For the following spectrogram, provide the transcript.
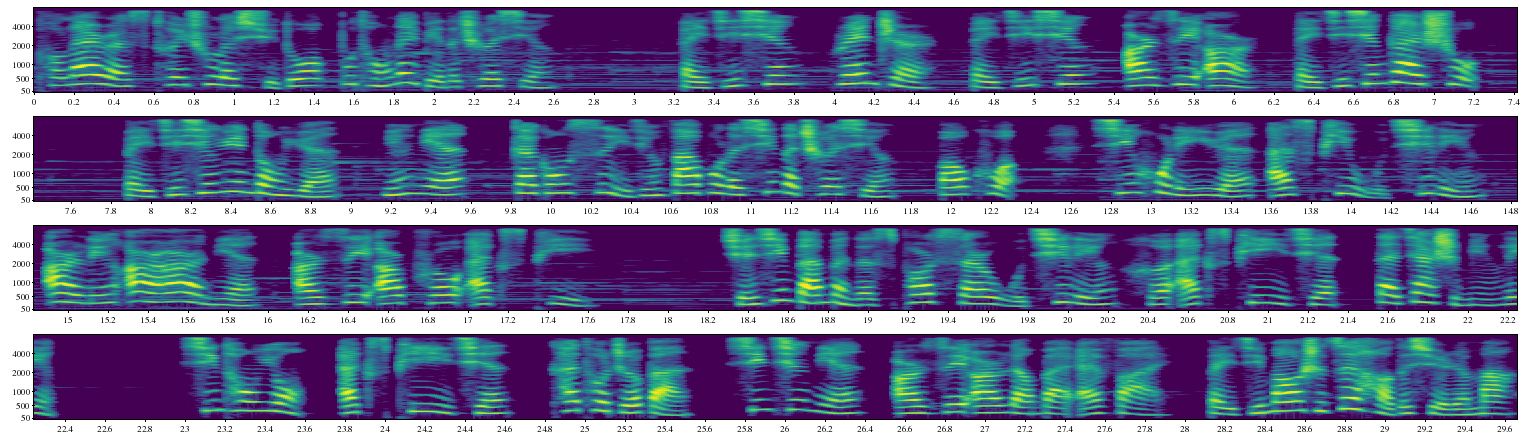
，Polaris 推出了许多不同类别的车型，北极星 Ranger、北极星 RZR、北极星概述、北极星运动员。明年，该公司已经发布了新的车型，包括新护林员 SP 五七零。二零二二年 RZR Pro XP，全新版本的 Sportster 五七零和 XP 一千带驾驶命令，新通用 XP 一千。开拓者版新青年 RZR 两百 FI 北极猫是最好的雪人吗？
